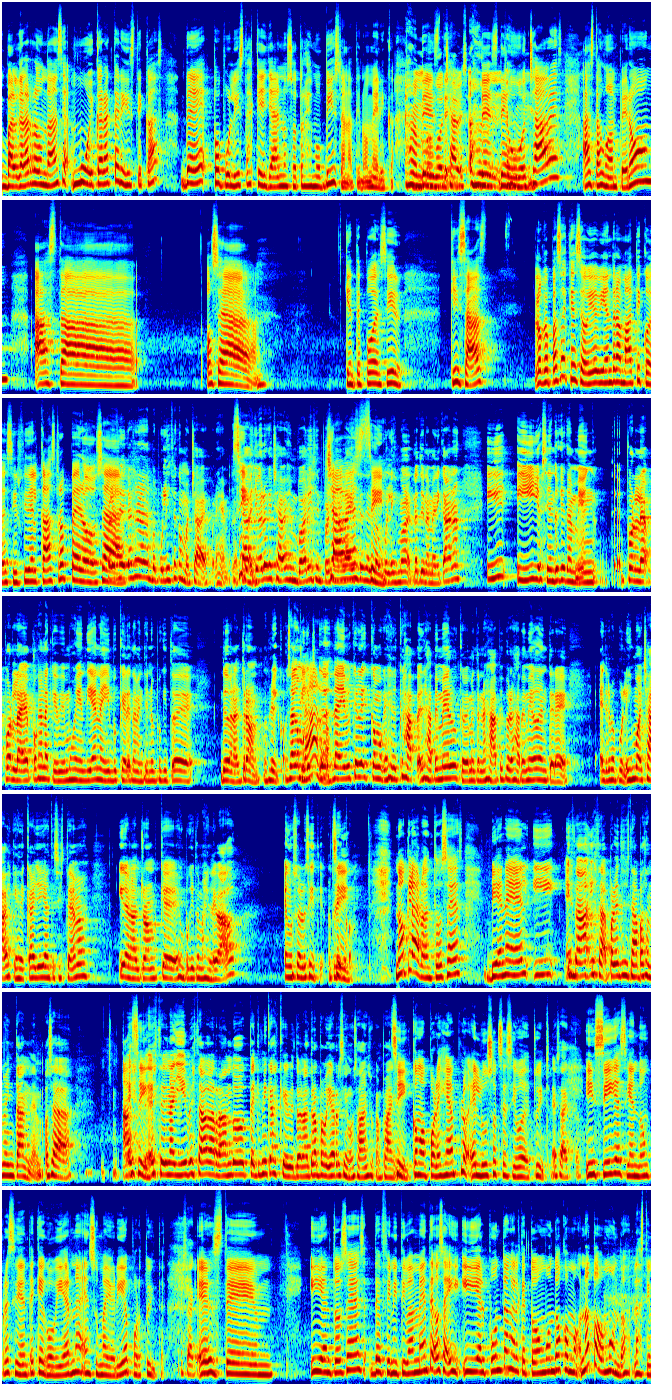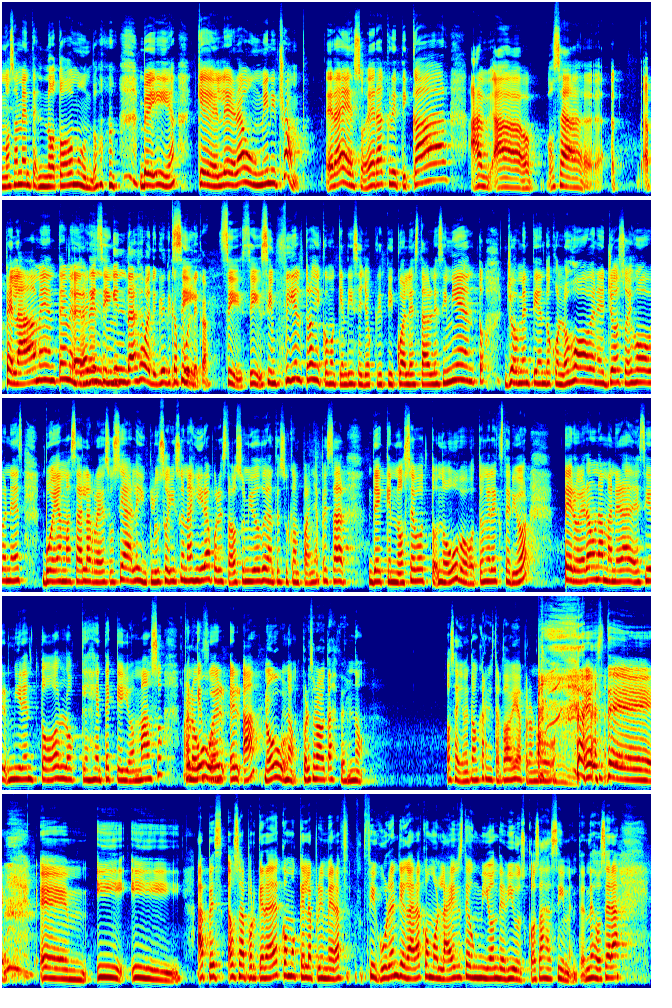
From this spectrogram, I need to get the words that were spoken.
valga la redundancia, muy características de populistas que ya nosotros hemos visto en Latinoamérica. Ajá, Hugo Chávez. Desde Hugo Chávez hasta Juan Perón, hasta... O sea, ¿quién te puedo decir? Quizás... Lo que pasa es que se oye bien dramático decir Fidel Castro, pero, o sea... Pero Fidel Castro era tan populista como Chávez, por ejemplo. Sí. Yo creo que Chávez embodies and personalizes Chávez, el sí. populismo latinoamericano. Y, y yo siento que también, por la, por la época en la que vivimos hoy en día, Nayib Bukele también tiene un poquito de, de Donald Trump, ¿me explico? O sea, como Claro. que Nayib Bukele como que es el happy, el happy middle, que obviamente no es happy, pero el happy middle entre, entre el populismo de Chávez, que es de calle y antisistema, y Donald Trump, que es un poquito más elevado, en un solo sitio, ¿me Sí. No, claro, entonces viene él y... Y estaba, y estaba, paréntesis, estaba pasando en tándem. O sea, Ah, este, sí. este Nayib estaba agarrando técnicas que Donald Trump había recién usado en su campaña. Sí, como por ejemplo el uso excesivo de Twitter. Exacto. Y sigue siendo un presidente que gobierna en su mayoría por Twitter. Exacto. Este. Y entonces, definitivamente, o sea, y, y el punto en el que todo el mundo, como, no todo el mundo, lastimosamente, no todo el mundo, veía que él era un mini Trump. Era eso, era criticar, a, a- o sea, a- peladamente, ¿me Era entiendes? Sin- guindarse cualquier crítica Sí, pública. Sí, sí, sin filtros y como quien dice, yo critico al establecimiento, yo me entiendo con los jóvenes, yo soy jóvenes, voy a amasar las redes sociales, incluso hizo una gira por Estados Unidos durante su campaña a pesar de que no se votó, no hubo voto en el exterior, pero era una manera de decir, miren todo lo que gente que yo amaso, Ah, no porque hubo. fue el, el- ah, No hubo. no, Por eso no votaste. no. O sea, yo me tengo que registrar todavía, pero no este. em, y. y a pes- o sea, porque era como que la primera fi- figura en llegar a como lives de un millón de views, cosas así, ¿me entiendes? O sea, era.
